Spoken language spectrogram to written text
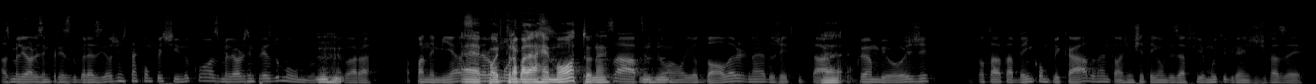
as melhores empresas do Brasil, a gente está competindo com as melhores empresas do mundo. né? Uhum. Agora, a pandemia. É, pode muito trabalhar remoto, né? Exato. Uhum. Então, e o dólar, né, do jeito que está É. o câmbio hoje, então tá, tá bem complicado, né? Então a gente tem um desafio muito grande de fazer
